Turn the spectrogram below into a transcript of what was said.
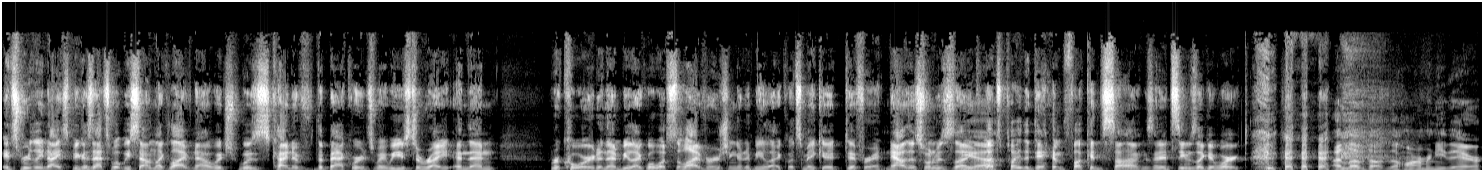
it's really nice because that's what we sound like live now, which was kind of the backwards way. We used to write and then record and then be like, well, what's the live version going to be like? Let's make it different. Now this one was like, Yeah. let's play the damn fucking songs, and it seems like it worked. I love the the harmony there.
